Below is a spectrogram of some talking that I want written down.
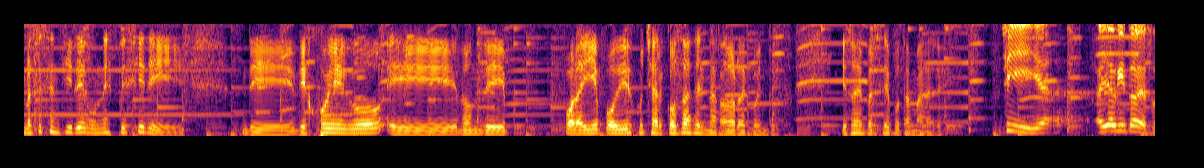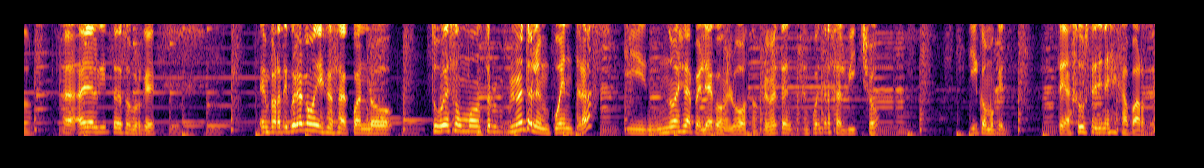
me hace sentir en una especie de, de, de juego eh, donde por ahí he podido escuchar cosas del narrador de cuentos. Y eso me parece de puta madre. Sí, hay algo de eso. Hay algo de eso porque, en particular, como dije, o sea, cuando tú ves a un monstruo, primero te lo encuentras y no es la pelea con el boss, ¿no? Primero te, te encuentras al bicho y como que te asusta y tienes que escaparte.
